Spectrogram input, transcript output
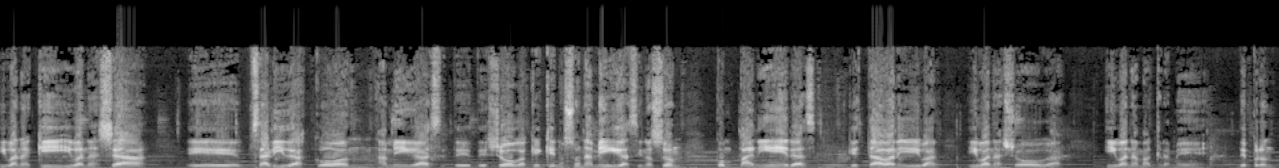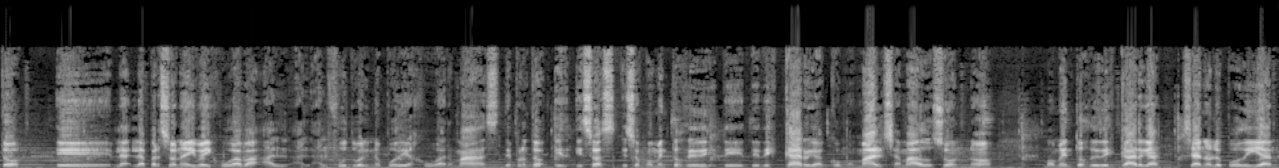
iban aquí, iban allá, eh, salidas con amigas de, yoga, que, que, no son amigas, sino son compañeras que estaban y iban, iban a yoga, iban a macramé, de pronto eh, la, persona iba y jugaba al, fútbol y no podía jugar más. De pronto e, esos, esos momentos de, de, descarga, como mal llamados son, ¿no? Momentos de descarga, ya no lo podían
